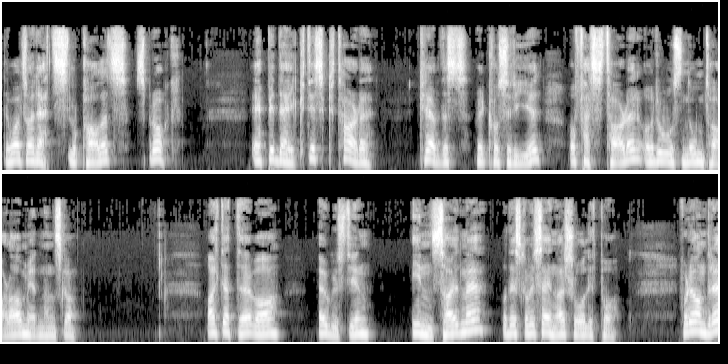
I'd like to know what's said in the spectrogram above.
Det var altså rettslokalets språk. Epideiktisk tale krevdes ved kåserier og festtaler og rosende omtaler av medmennesker. Alt dette var Augustin inside med, og det skal vi senere se litt på. For det andre,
